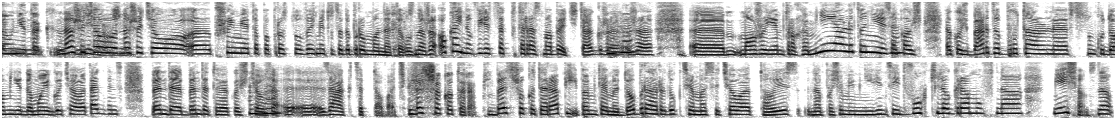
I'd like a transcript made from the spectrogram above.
zupełnie tak Nasze ciało, nasze ciało e, przyjmie to po prostu, weźmie to za dobrą monetę. Uzna, że okej, no widzieć, tak teraz ma być, tak? Że, Mhm. że e, może jem trochę mniej, ale to nie jest Mhm. Jakoś, jakoś bardzo brutalne w stosunku do mnie, do mojego ciała, tak? Więc będę, będę to jakoś chciał Mhm. za, e, e, zaakceptować. Bez szokoterapii. Bez szokoterapii i pamiętajmy, dobra redukcja masy ciała to jest na poziomie mniej więcej 2 kg na miesiąc. Na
